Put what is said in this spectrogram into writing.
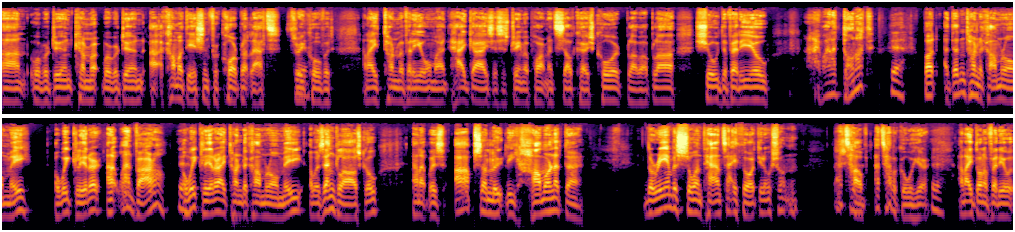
and we were doing we were doing accommodation for corporate lets through Yeah. COVID. And I turned my video and went, "Hi guys, this is Dream Apartments, Silk House Court, blah blah blah." Showed the video, and I went, "I'd done it." Yeah. But I didn't turn the camera on me. A week later, and it went viral. Yeah. A week later, I turned the camera on me. I was in Glasgow, and it was absolutely hammering it down. The rain was so intense. I thought, you know something. Let's have let's have a go here. And I done a video.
